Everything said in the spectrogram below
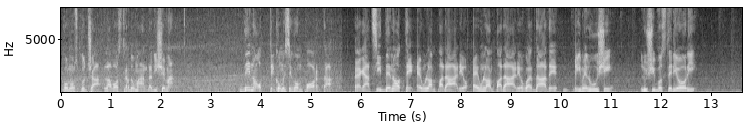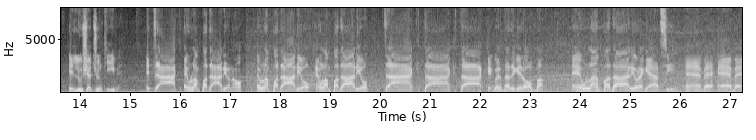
conosco già la vostra domanda, dice ma de notte come si comporta? Ragazzi, de notte è un lampadario, è un lampadario, guardate, prime luci, luci posteriori e luci aggiuntive e tac, è un lampadario, no? È un lampadario, è un lampadario. Tac, tac, tac, guardate che roba. È un lampadario, ragazzi. Eh beh, eh beh.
